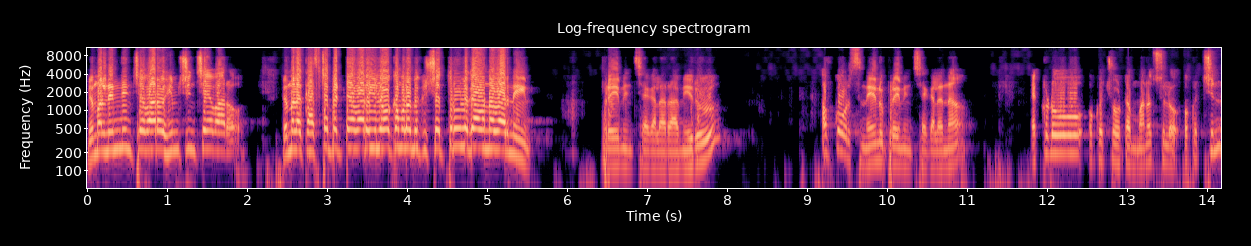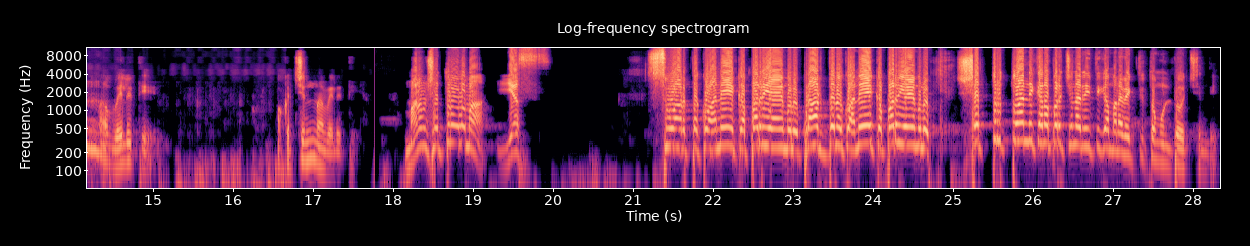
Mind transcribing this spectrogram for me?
మిమ్మల్ని నిందించేవారో హింసించేవారో మిమ్మల్ని కష్టపెట్టేవారు ఈ లోకంలో మీకు శత్రువులుగా ఉన్నవారిని ప్రేమించగలరా మీరు? అఫ్ కోర్స్ నేను ప్రేమించగలనా? ఎక్కడో ఒక చోట మనసులో ఒక చిన్న వెలితి ఒక చిన్న వెలితి. మనం శత్రువులమా? ఎస్ స్వార్థకు అనేక పర్యాయములు ప్రార్థనకు అనేక పర్యాయములు శత్రుత్వాన్ని కనపరిచిన రీతిగా మన వ్యక్తిత్వం ఉంటూ వచ్చింది.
